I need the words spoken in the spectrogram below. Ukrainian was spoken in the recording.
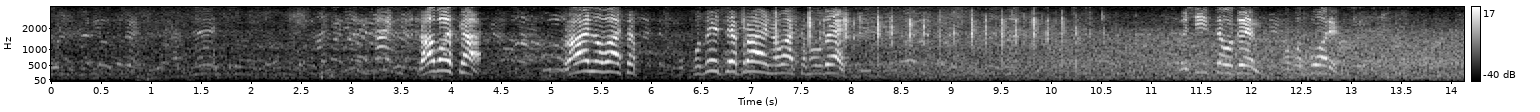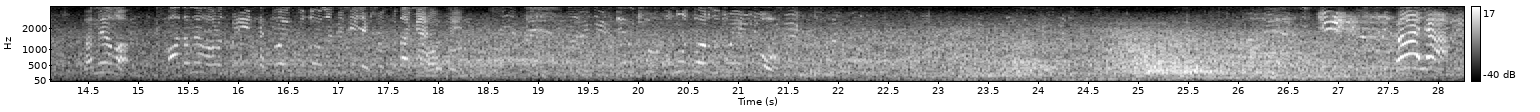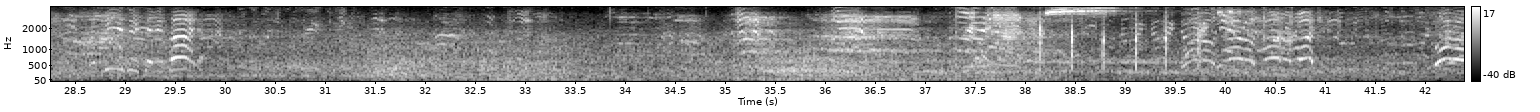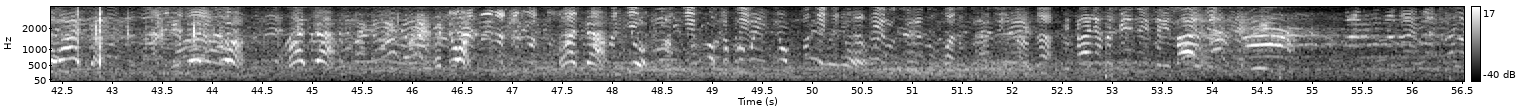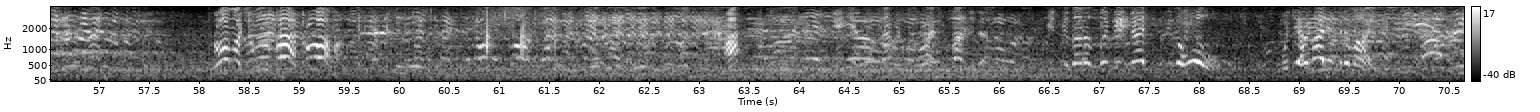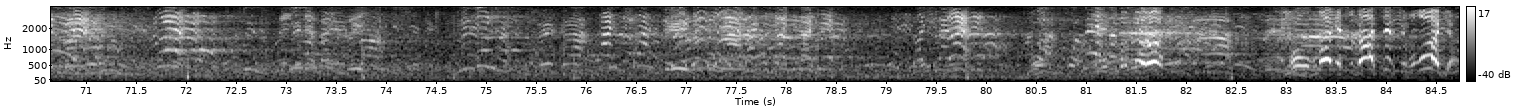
Да, Васька! Правильно, Вася! Позиція правильна, Васька, молодець! Лишіться один на подборі. Данило, два Данило, розберіться, хто яку зону біжить, якщо куди м'яч летить. Один в одну сторону, другий в другу. Віталя! Запізнюйся, Віталя! Здорово, здорово, здорово, Ростик! Здорово, Васька! Нічого, нічого! Васька! Васьок! Васька! Патюк! Просто пробий і все, на нього! Віталя, запізнюйся, Віталя! Рома, чому взад, Рома? А? Ні, ні, ну, треба ж тримаєш, куди ти йдеш? Він тобі зараз вибіг м'яч тобі за голову. По діагоналі тримай. Проси, Рос. О, Володя, сюди ширше, Володя.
